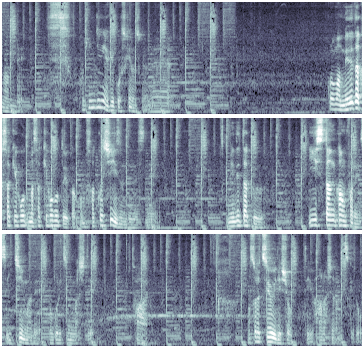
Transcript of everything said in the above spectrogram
なんで。個人的には結構好きなんですけどね。これまあめでたく先ほど、まあ、先ほどというかこの昨シーズンでですねめでたくイースタンカンファレンス1位まで上り詰みましてはい。まあ、それ強いでしょうっていう話なんですけど、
